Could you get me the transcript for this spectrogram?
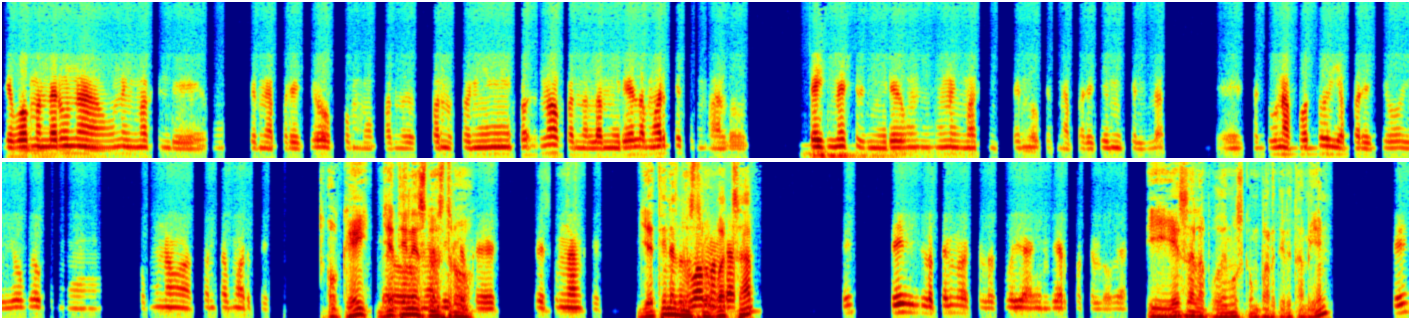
le voy a mandar una, una imagen de que me apareció como cuando cuando soñé, no, cuando la miré a la muerte, como a los seis meses miré un- una imagen que tengo que me apareció en mi celular. Eh, una foto y apareció y yo veo como, como una santa muerte. Ok, ya Pero tienes nuestro, es, es un ángel. ya tienes nuestro. WhatsApp Sí, lo tengo, se los voy a enviar para que lo vean. y esa la podemos compartir también. Sí.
